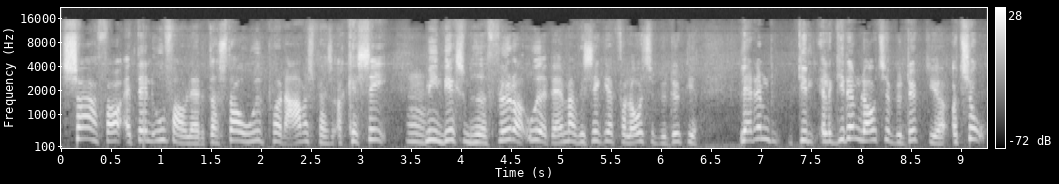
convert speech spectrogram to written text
Sørg for, at den ufaglærte, der står ude på en arbejdsplads og kan se, mm. min virksomhed flytter ud af Danmark, hvis ikke jeg får lov til at blive dygtigere. Lad dem, eller giv dem lov til at blive dygtigere. Og to,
